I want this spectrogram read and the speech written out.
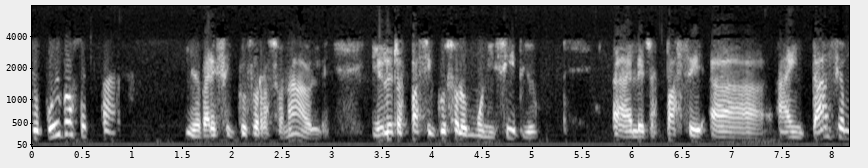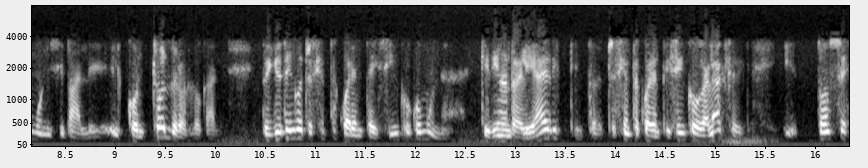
yo puedo aceptar, y me parece incluso razonable, y yo le traspaso incluso a los municipios, le traspase a, a instancias municipales el control de los locales. Pero yo tengo 345 comunas que tienen realidades distintas, 345 galaxias. Y entonces,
